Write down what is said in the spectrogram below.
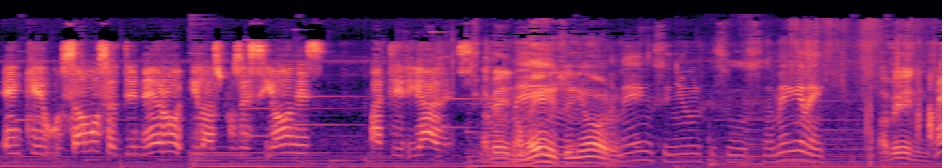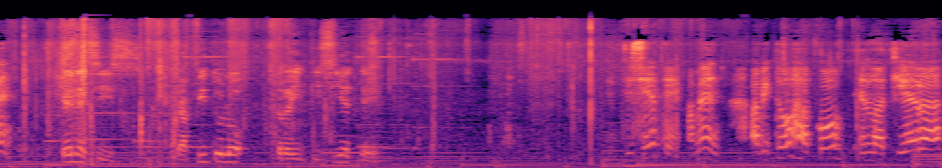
en que usamos el dinero y las posesiones materiales. Amén. Amén, Señor. Amén, Señor Jesús. Amén, amén. Amén. Amén. Génesis, capítulo 37. 17. Amén. Habitó Jacob en la tierra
